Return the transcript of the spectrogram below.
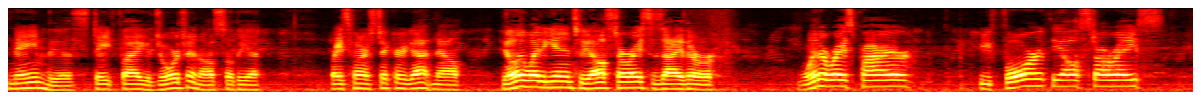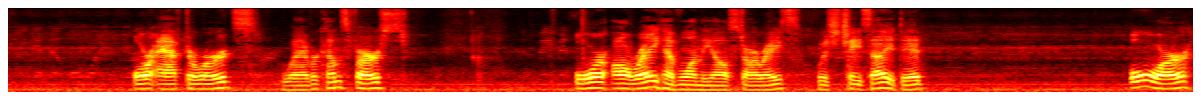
name, the uh, state flag of Georgia, and also the uh, race winner sticker he got. Now, the only way to get into the All-Star race is either win a race prior, before the All-Star race, or afterwards, whatever comes first, or already have won the All-Star race, which Chase Elliott did, or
